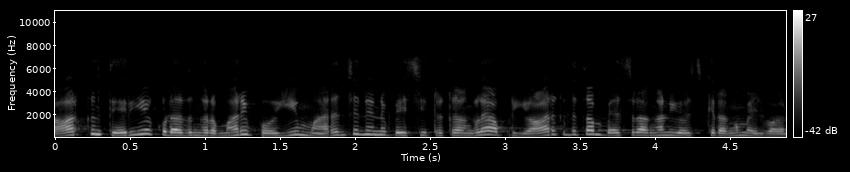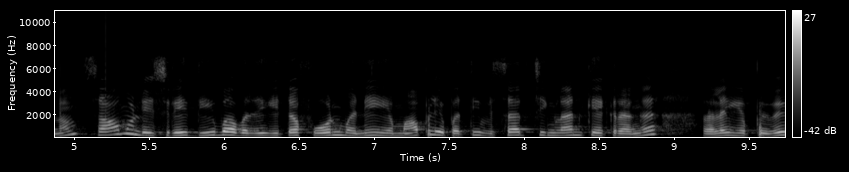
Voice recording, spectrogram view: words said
யாருக்கும் தெரியக்கூடாதுங்கிற மாதிரி போய் மறைஞ்சு நின்று பேசிட்டு இருக்காங்களே அப்படி யார்கிட்ட தான் பேசுறாங்கன்னு யோசிக்கிறாங்க மயில் வாகனம். சாமுண்டீஸ்வரி தீபாவளி கிட்ட ஃபோன் பண்ணி என் மாப்பிளைய பத்தி விசாரிச்சிங்களான்னு கேக்குறாங்க. அதெல்லாம் எப்பவே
